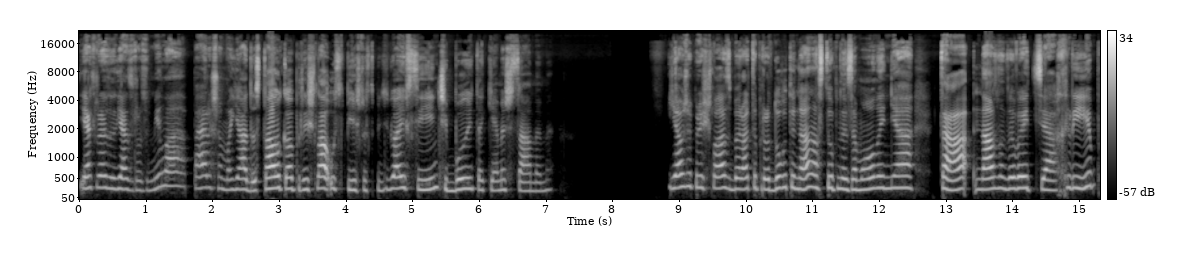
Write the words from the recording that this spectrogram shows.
Якраз я зрозуміла, перша моя доставка прийшла успішно. Сподіваюся, всі інші будуть такими ж самими. Я вже прийшла збирати продукти на наступне замовлення, та нам знадобиться хліб,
